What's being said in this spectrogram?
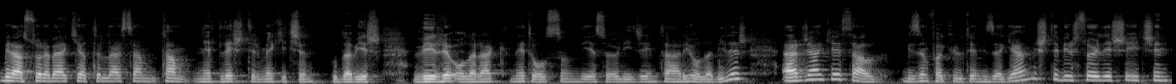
biraz sonra belki hatırlarsam tam netleştirmek için bu da bir veri olarak net olsun diye söyleyeceğim tarih olabilir. Ercan Kesal bizim fakültemize gelmişti bir söyleşi için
